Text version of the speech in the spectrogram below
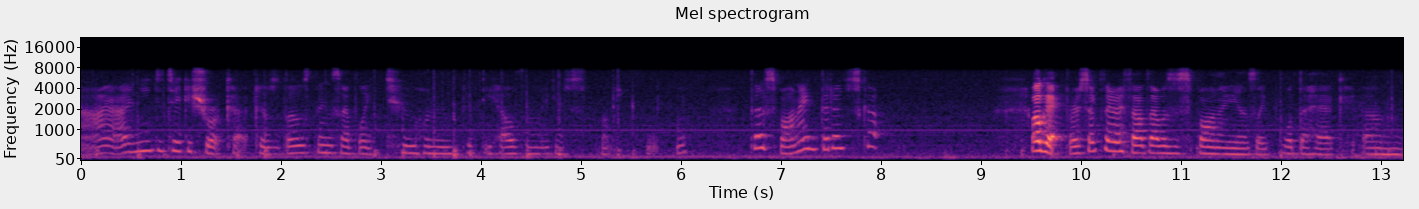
I, I need to take a shortcut because those things have like 250 health and they can just. That spawn egg that I just got. Okay, for a sec there I thought that was a spawn egg. I was like, what the heck? Um,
